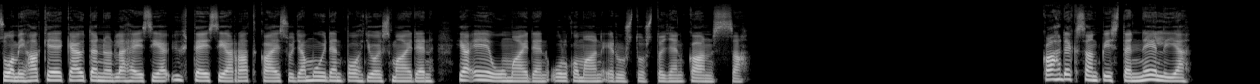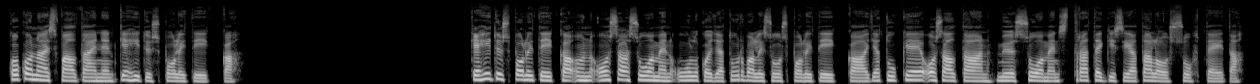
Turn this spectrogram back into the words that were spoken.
Suomi hakee käytännönläheisiä yhteisiä ratkaisuja muiden Pohjoismaiden ja EU-maiden ulkomaan edustustojen kanssa. 8.4. Kokonaisvaltainen kehityspolitiikka. Kehityspolitiikka on osa Suomen ulko- ja turvallisuuspolitiikkaa ja tukee osaltaan myös Suomen strategisia taloussuhteita –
